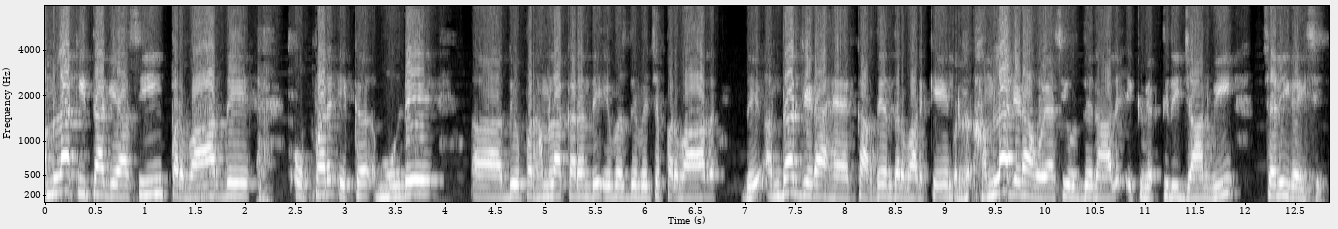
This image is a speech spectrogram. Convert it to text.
ਹਮਲਾ ਕੀਤਾ ਗਿਆ ਸੀ, ਪਰਿਵਾਰ ਦੇ ਉੱਪਰ ਇੱਕ ਮੁੰਡੇ ਦੇ ਉੱਪਰ ਹਮਲਾ ਕਰਨ ਦੇ ਇਵਜ਼ ਦੇ ਵਿੱਚ ਪਰਿਵਾਰ ਦੇ ਅੰਦਰ ਜਿਹੜਾ ਹੈ ਘਰ ਦੇ ਅੰਦਰ ਵੜ ਕੇ ਹਮਲਾ ਜਿਹੜਾ ਹੋਇਆ ਸੀ ਉਸ ਦੇ ਨਾਲ ਇੱਕ ਵਿਅਕਤੀ ਦੀ ਜਾਨ ਵੀ ਚਲੀ ਗਈ ਸੀ।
